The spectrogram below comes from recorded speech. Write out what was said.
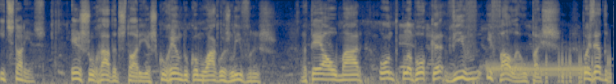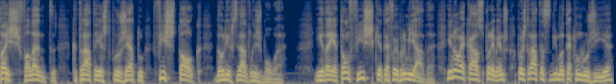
e de histórias. Enxurrada de histórias correndo como águas livres até ao mar onde pela boca vive e fala o peixe pois é de peixe falante que trata este projeto Fish Talk da Universidade de Lisboa. Ideia tão fixe que até foi premiada. E não é caso para menos, pois trata-se de uma tecnologia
